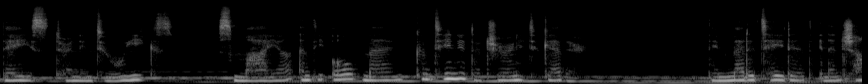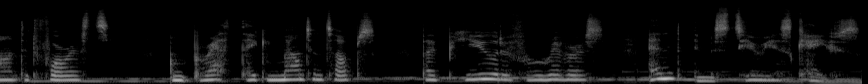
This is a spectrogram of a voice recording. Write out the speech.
Days turned into weeks as Maya and the old man continued their journey together. They meditated in enchanted forests, on breathtaking mountaintops, by beautiful rivers, and in mysterious caves.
